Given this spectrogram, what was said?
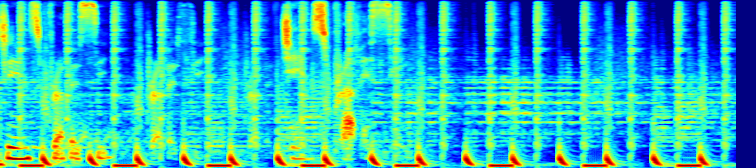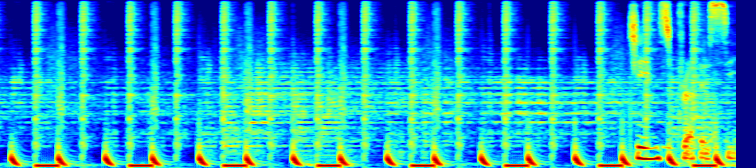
James Prophecy. Prophecy. James Prophecy. James Prophecy. Prophecy.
